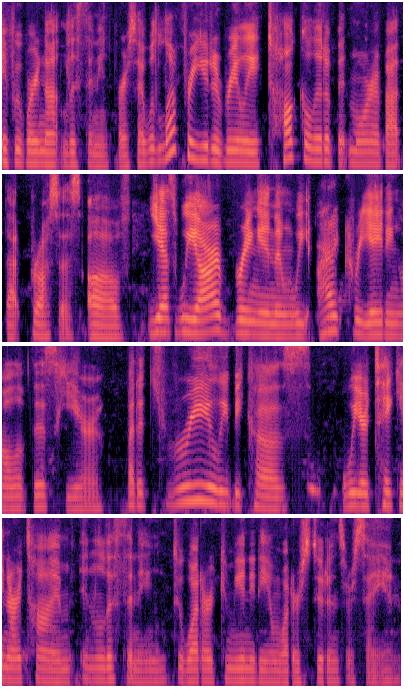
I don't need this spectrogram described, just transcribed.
if we were not listening first. I would love for you to really talk a little bit more about that process of, yes, we are bringing and we are creating all of this here, but it's really because we are taking our time in listening to what our community and what our students are saying.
